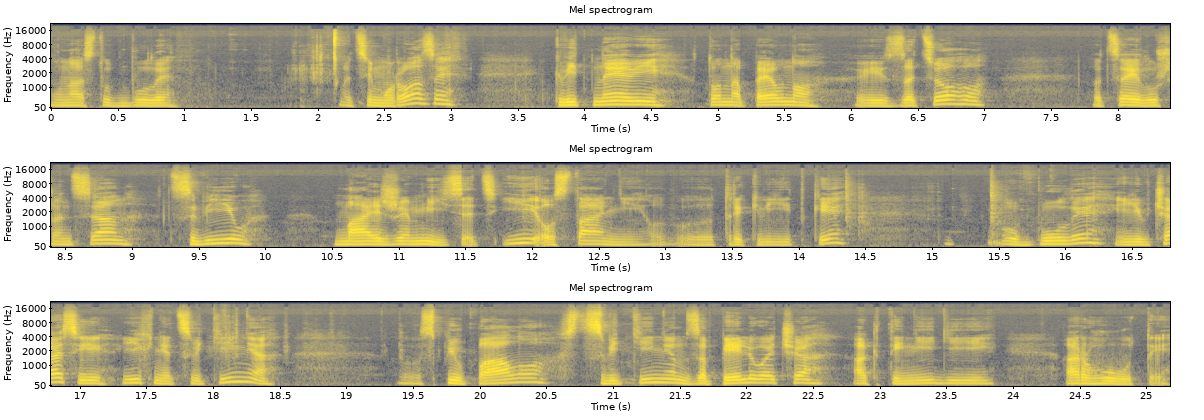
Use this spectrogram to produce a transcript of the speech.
у нас тут були оці морози квітневі, то напевно із-за цього оцей лушанцян цвів майже місяць. І останні три квітки були, і в часі їхнє цвітіння співпало з цвітінням запилювача актинідії аргути.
